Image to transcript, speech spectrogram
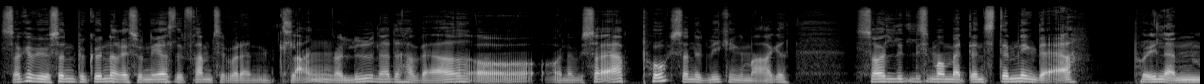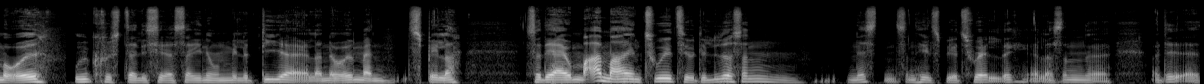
så kan vi jo sådan begynde at resonere os lidt frem til, hvordan klangen og lyden af det har været. Og, og når vi så er på sådan et vikingemarked, så er det lidt ligesom om, at den stemning, der er, på en eller anden måde udkrystalliserer sig i nogle melodier eller noget, man spiller. Så det er jo meget, meget intuitivt. Det lyder sådan næsten sådan helt spirituelt, ikke? Eller sådan, øh, og det, øh,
